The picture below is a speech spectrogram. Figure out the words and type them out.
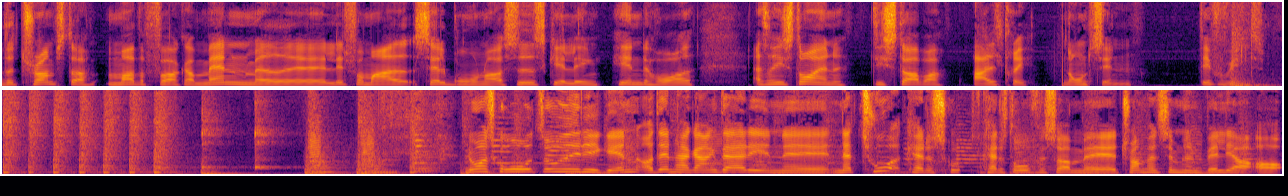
The Trumpster Motherfucker, manden med øh, lidt for meget selvbruner og sideskilling, hentehåret, altså historierne, de stopper aldrig nogensinde. Det er for vildt. Nu har skruet så ud i det igen, og den her gang der er det en øh, naturkatastrofe, som øh, Trump han simpelthen vælger at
